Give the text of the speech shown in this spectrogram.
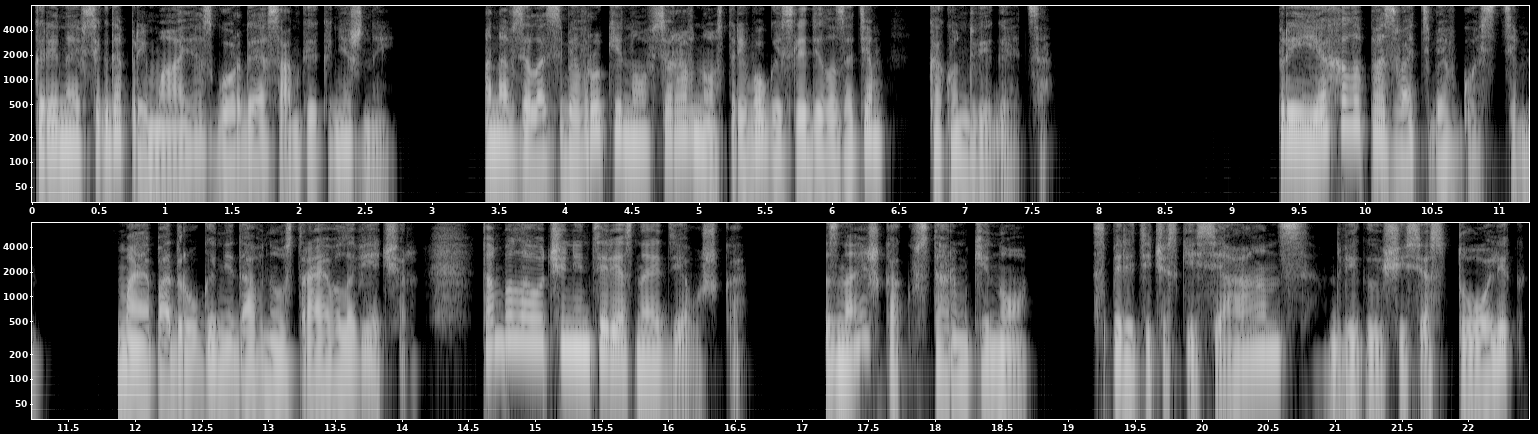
Коренная всегда прямая, с гордой осанкой княжны. Она взяла себя в руки, но все равно с тревогой следила за тем, как он двигается. «Приехала позвать тебя в гости. Моя подруга недавно устраивала вечер. Там была очень интересная девушка. Знаешь, как в старом кино? Спиритический сеанс, двигающийся столик,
